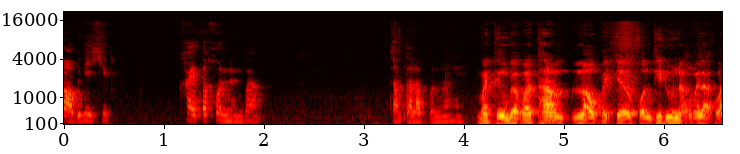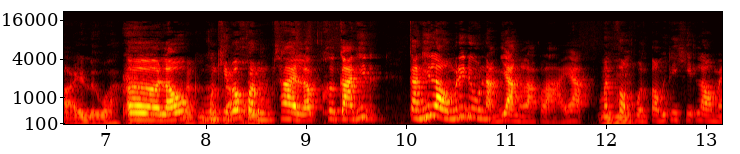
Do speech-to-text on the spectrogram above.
ต่อวิธีคิด ใครสักคนหนึ่งบ้างจับแต่ละคนว่าไงหมายถึงแบบว่าถ้าเราไปเจอคนที่ดูหนังไม่หลากหลายหรือว่า เออ แล้วนั่นคือมึงคิดว่าคนคำถามใช่แล้ว คือการที่ การที่เราไม่ได้ดูหนังอย่างหลากหลายอะมันอือฮึส่งผลต่อวิธีคิดเราไหม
